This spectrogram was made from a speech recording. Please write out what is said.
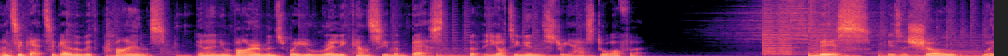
and to get together with clients in an environment where you really can see the best that the yachting industry has to offer. This is a show where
